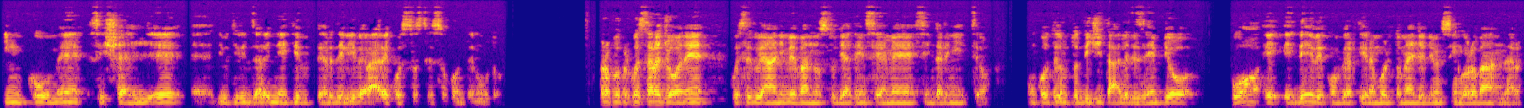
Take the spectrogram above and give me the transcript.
in come si sceglie eh, di utilizzare il native per deliberare questo stesso contenuto. Proprio per questa ragione queste due anime vanno studiate insieme sin dall'inizio. Un contenuto digitale, ad esempio, può e, e deve convertire molto meglio di un singolo banner,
